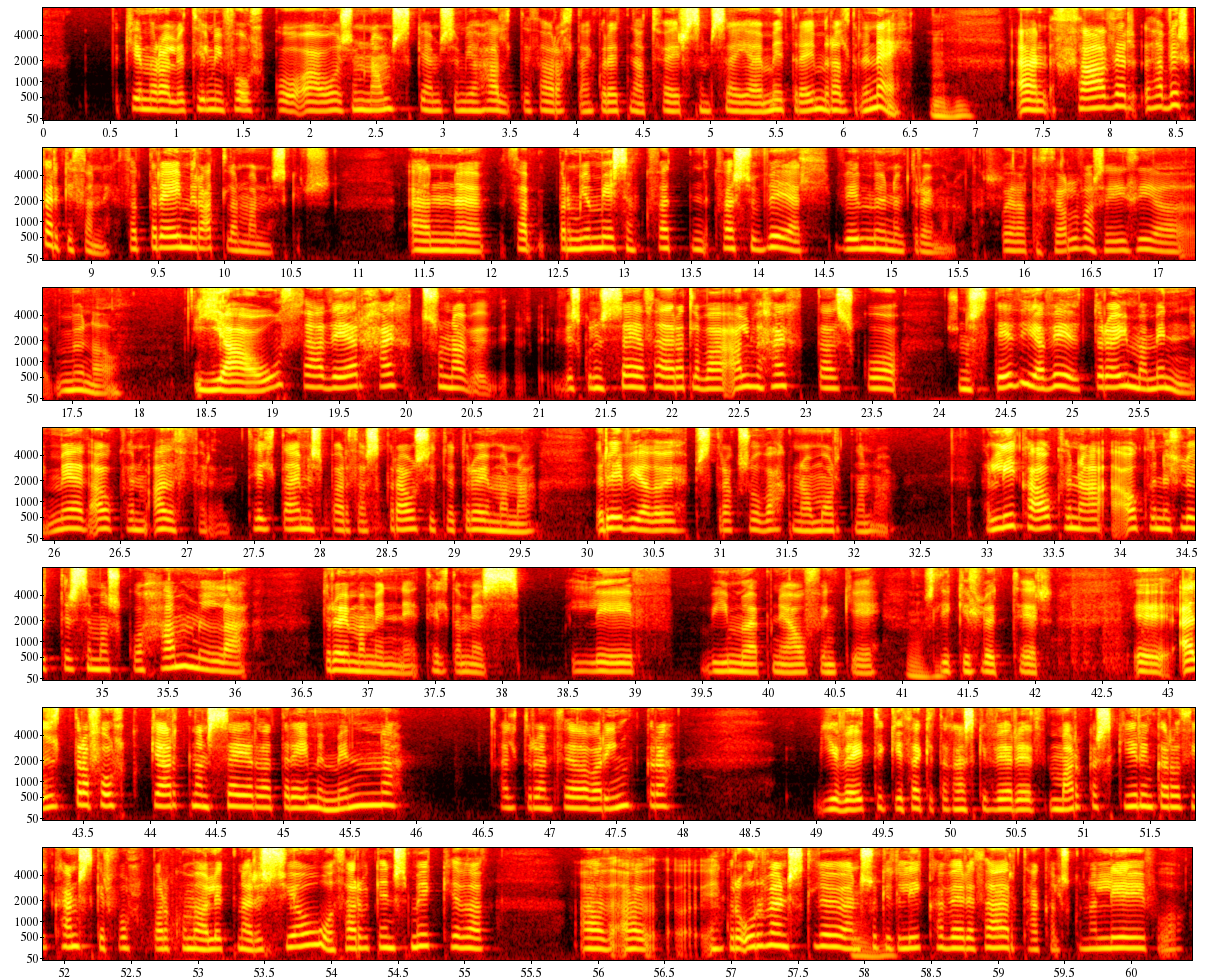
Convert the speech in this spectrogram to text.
kemur alveg til mér fólk og á þessum námskeim sem ég haldi þá er alltaf einhver einni að tveir sem segja að mig dreymir aldrei neitt mm -hmm. en það, er, það virkar ekki þannig það dreymir allar manneskjur en uh, það er bara mjög misjant hversu vel við munum drauman okkar Og er þetta að þjálfa sig í því að muna þá? Já, það er hægt svona, við skulum segja að það er allavega alveg hægt að sko svona styðja við drauma minni með ákveðnum aðferðum. Til dæmis bara það skrásitja draumana, rifja það upp strax og vakna á morgnana. Það er líka ákveðna, ákveðni hlutir sem að sko hamla drauma minni, til dæmis lif, vímuefni, áfengi, mm. slíki hlutir eldra fólk gerðnan segir það dreymi minna heldur en þegar það var yngra. Ég veit ekki, það geta kannski verið marga skýringar á því kannski er fólk bara komið á leiknari sjó og þarf ekki eins mikið að, að, að einhverja úrvennslu en svo mhm. getur líka verið þar, taka alls konar lif og,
